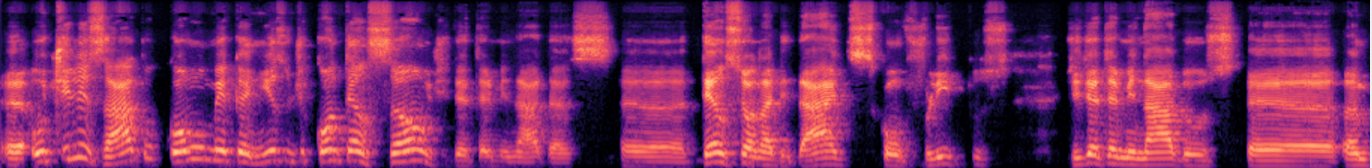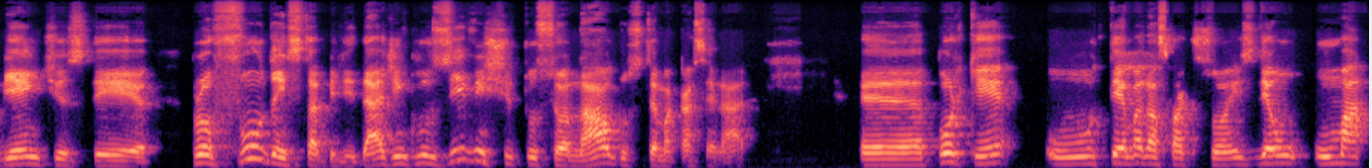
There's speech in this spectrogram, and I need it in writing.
uh, utilizado como mecanismo de contenção de determinadas uh, tensionalidades, conflitos, de determinados ambientes de profunda instabilidade, inclusive institucional do sistema carcerário, porque o tema das facções deu uma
